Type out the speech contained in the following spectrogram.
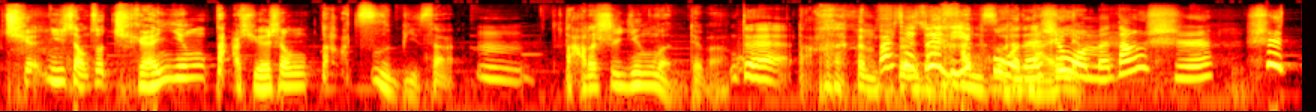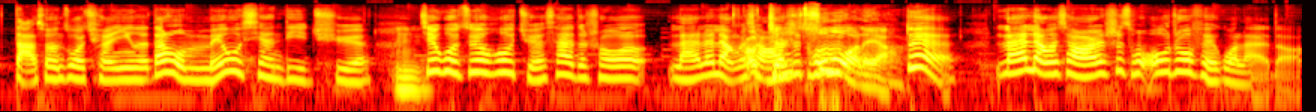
全你想做全英大学生打字比赛，嗯，打的是英文对吧？对。打汉，而且最离谱的是，我们当时是打算做全英的，但是我们没有限地区，嗯结果最后决赛的时候来了两个小孩是从、做了呀，对，来两个小孩是从欧洲飞过来的，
